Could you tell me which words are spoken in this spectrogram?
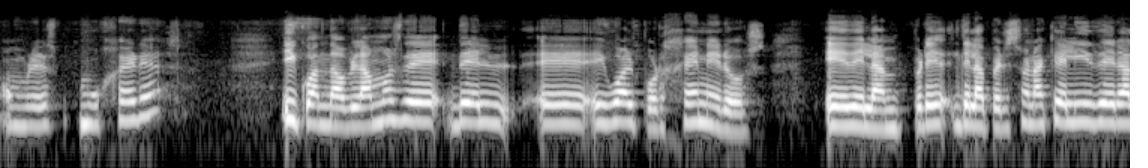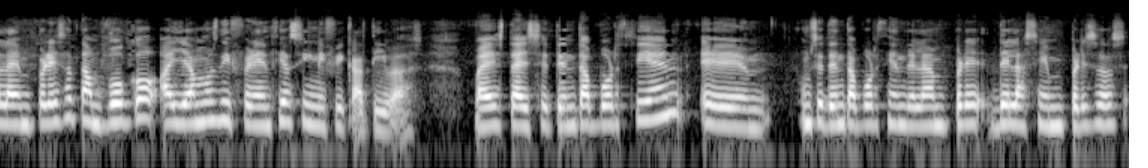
hombres, mujeres. Y cuando hablamos de, eh, igual por géneros eh, de, la de, la persona que lidera la empresa, tampoco hallamos diferencias significativas. Está el 70%, eh, un 70% de, la de, las empresas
